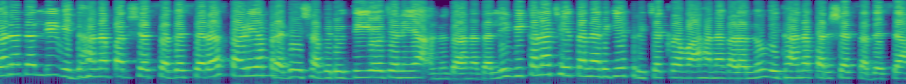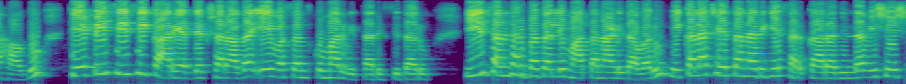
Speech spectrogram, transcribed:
ನಗರದಲ್ಲಿ ವಿಧಾನ ಪರಿಷತ್ ಸದಸ್ಯರ ಸ್ಥಳೀಯ ಪ್ರದೇಶಾಭಿವೃದ್ಧಿ ಯೋಜನೆಯ ಅನುದಾನದಲ್ಲಿ ವಿಕಲಚೇತನರಿಗೆ ತ್ರಿಚಕ್ರ ವಾಹನಗಳನ್ನು ವಿಧಾನ ಪರಿಷತ್ ಸದಸ್ಯ ಹಾಗೂ ಕೆಪಿಸಿಸಿ ಕಾರ್ಯಾಧ್ಯಕ್ಷರಾದ ಎ ವಸಂತ್ ಕುಮಾರ್ ವಿತರಿಸಿದರು. ಈ ಸಂದರ್ಭದಲ್ಲಿ ಮಾತನಾಡಿದ ಅವರು ವಿಕಲಚೇತನರಿಗೆ ಸರ್ಕಾರದಿಂದ ವಿಶೇಷ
